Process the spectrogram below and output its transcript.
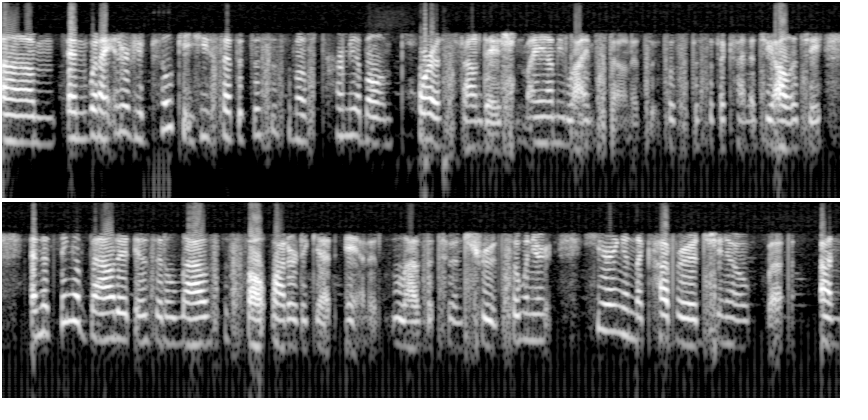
Um, and when I interviewed Pilkey, he said that this is the most permeable and porous foundation, Miami limestone. It's, it's a specific kind of geology. And the thing about it is it allows the salt water to get in. It allows it to intrude. So when you're hearing in the coverage, you know, uh, on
